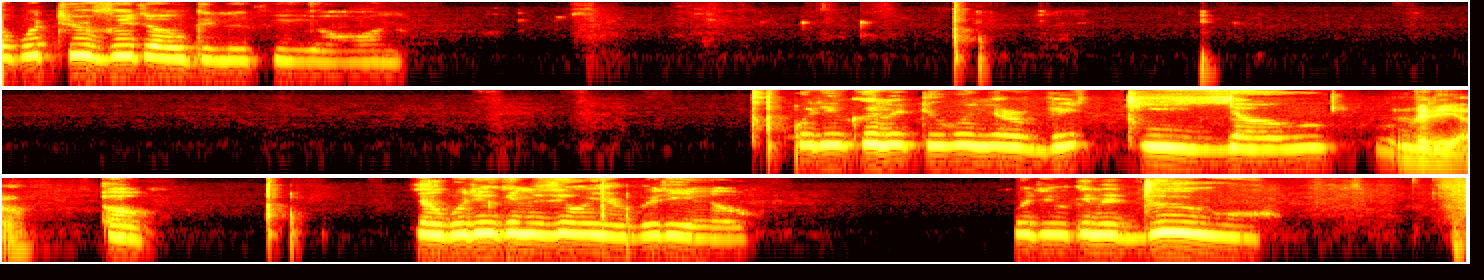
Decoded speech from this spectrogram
So what's your video gonna be on? What are you gonna do in your video? Video. Oh. No, what are you gonna do in your video? What are you gonna do? Can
